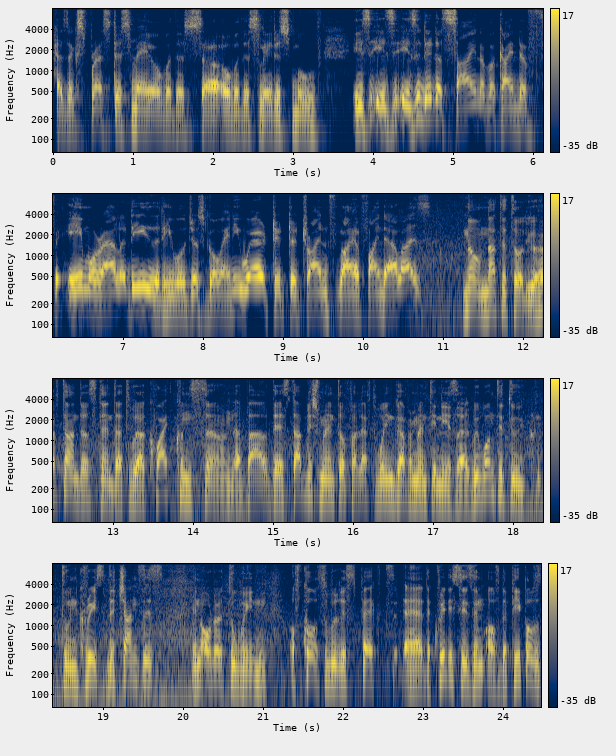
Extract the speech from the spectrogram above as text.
has expressed dismay over this uh, over this latest move. Is, is, isn't it a sign of a kind of amorality that he will just go anywhere to, to try and find allies? No, not at all. You have to understand that we are quite concerned about the establishment of a left wing government in Israel. We wanted to, to increase the chances in order to win. Of course, we respect uh, the criticism of the people,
